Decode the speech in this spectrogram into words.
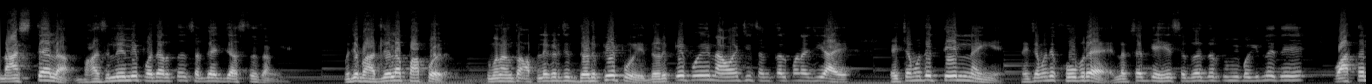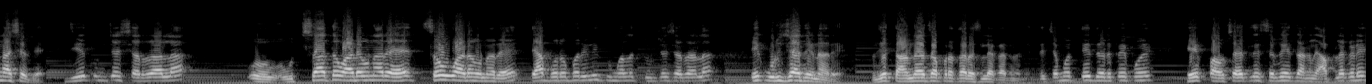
नाश्त्याला भाजलेले पदार्थ सगळ्यात जास्त चांगले. म्हणजे भाजलेला पापड तुम्हाला सांगतो आपल्याकडचे दडपे पोहे दडपे पोहे नावाची संकल्पना जी आहे याच्यामध्ये तेल नाही आहे त्याच्यामध्ये खोबरं आहे. लक्षात घ्या हे सगळं जर तुम्ही बघितलं ते वातनाशक आहे. जे तुमच्या शरीराला उत्साह तर वाढवणार आहे चव वाढवणार आहे त्याबरोबरीने तुम्हाला तुमच्या शरीराला एक ऊर्जा देणार आहे. म्हणजे तांदळाचा प्रकार असल्या कारणाने. त्याच्यामुळे ते दडपे पोहे हे पावसाळ्यातले सगळे चांगले. आपल्याकडे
